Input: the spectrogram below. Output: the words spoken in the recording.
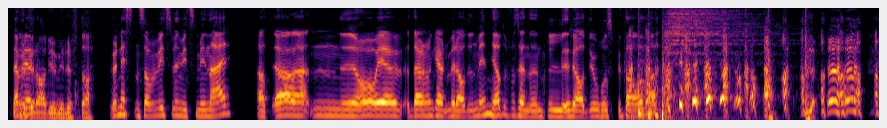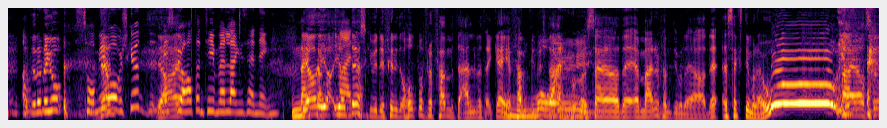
Det er noe radium i lufta. Det var nesten samme vits, men vitsen min er at ja, mm, å, jeg, det er noe gærent med radioen min. Ja, du får sende den til Radiohospitalet, da. At den er god! Så mye Den- overskudd! Vi Ja, skulle ja. hatt en time lenge sending. Nei ja, ja, ja, Nei, det takk. skulle vi definitivt holdt på fra fem til elleve, tenker jeg. Fem timer der. Og så er Det er mer enn fem timer, det. Ja. Det er seks timer, det. Woo! Nei, altså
